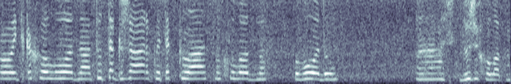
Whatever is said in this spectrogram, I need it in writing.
Ой, така холодна. Тут так жарко, і так класно, холодно воду. Аж дуже холодно.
